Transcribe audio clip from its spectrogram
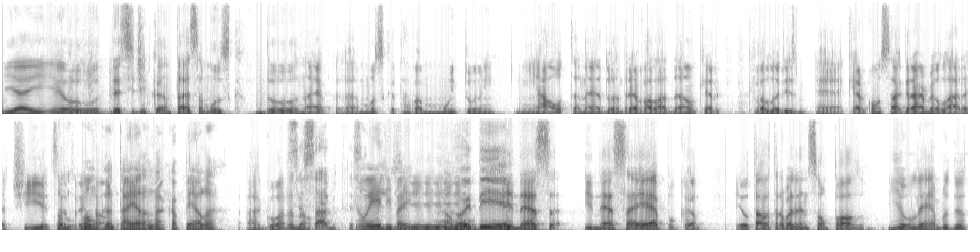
E aí eu decidi cantar essa música. Do, na época a música estava muito em, em alta, né? Do André Valadão, quero que valorize, é, quero consagrar meu lar a ti, etc. Vamos, e vamos tal. cantar ela na capela? Agora Você não. sabe? Essa Não, ele vai. E. Oi, Bia. e nessa e nessa época eu estava trabalhando em São Paulo e eu lembro de eu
